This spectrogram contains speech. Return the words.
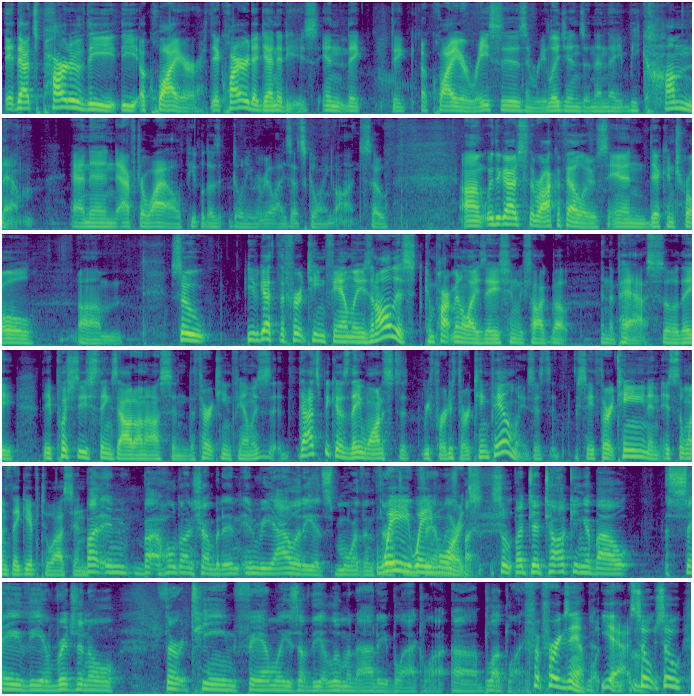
it, that's part of the the acquire the acquired identities, and they they acquire races and religions, and then they become them. And then after a while, people doesn't, don't even realize that's going on. So, um, with regards to the Rockefellers and their control, um, so you've got the 13 families and all this compartmentalization we've talked about in the past. So they they push these things out on us and the 13 families. That's because they want us to refer to 13 families. It's, we say 13, and it's the ones they give to us. And But in but hold on, Sean. But in, in reality, it's more than 13 Way, way families. more. But, It's- so- but they're talking about say the original thirteen families of the Illuminati black li- uh, bloodline. for, for example, yeah. So so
